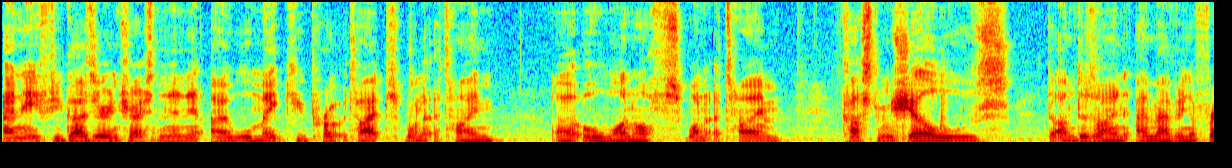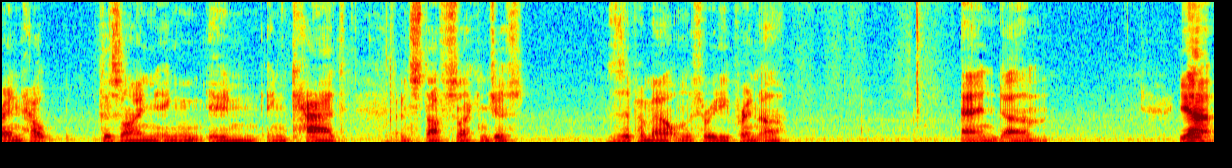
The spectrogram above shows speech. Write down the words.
And if you guys are interested in it, I will make you prototypes one at a time, uh, or one-offs one at a time, custom shells that I'm designing. I'm having a friend help design in, in, in CAD and stuff, so I can just zip them out on the 3D printer. And um, yeah,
